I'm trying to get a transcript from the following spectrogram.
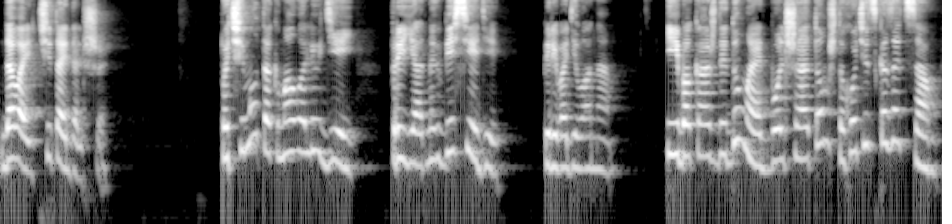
Давай, читай дальше. «Почему так мало людей, приятных в беседе?» – переводила она. «Ибо каждый думает больше о том, что хочет сказать сам,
